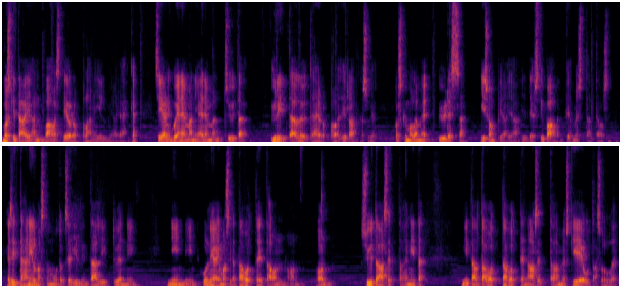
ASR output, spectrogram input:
myöskin tämä on ihan vahvasti eurooppalainen ilmiö ja ehkä siihen niin kuin enemmän ja enemmän syytä yrittää löytää eurooppalaisia ratkaisuja, koska me olemme yhdessä isompia ja tietysti vahvempia myös tältä osin. Ja sitten tähän ilmastonmuutoksen hillintään liittyen, niin, niin, niin kunnianhimoisia tavoitteita on, on, on syytä asettaa ja niitä, niitä on tavo, tavoitteena asettaa myöskin EU-tasolle.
